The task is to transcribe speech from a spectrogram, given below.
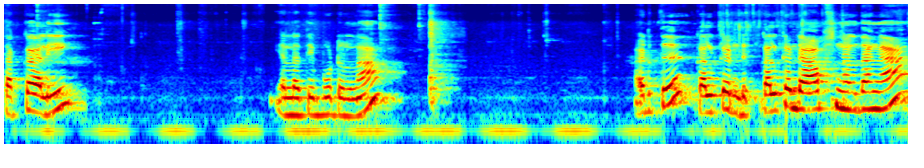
தக்காளி எல்லாத்தையும் போட்டுடலாம். அடுத்து கல்கண்டு. கல்கண்டு ஆப்ஷனல் தாங்க.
